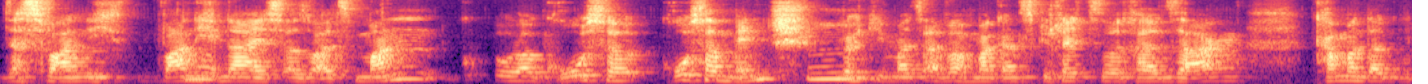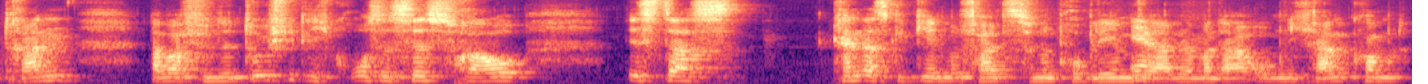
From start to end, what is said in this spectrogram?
Das war nicht, war nicht nee. nice. Also als Mann oder großer, großer Mensch, mhm. möchte ich mal jetzt einfach mal ganz geschlechtsneutral sagen, kann man da gut ran. Aber für eine durchschnittlich große Cis-Frau ist das, kann das gegebenenfalls zu einem Problem ja. werden, wenn man da oben nicht rankommt.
